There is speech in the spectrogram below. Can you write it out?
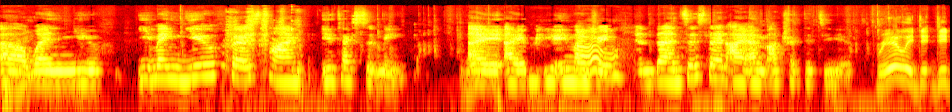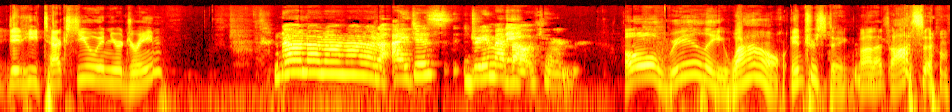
uh, Really? when you you when you first time you texted me. I I met you in my Oh. dream, and then since then I am attracted to you. Really? Did, did did he text you in your dream? No, no, no, no, no, no. I just dream about him. Oh, really? Wow, interesting. Wow, that's awesome.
